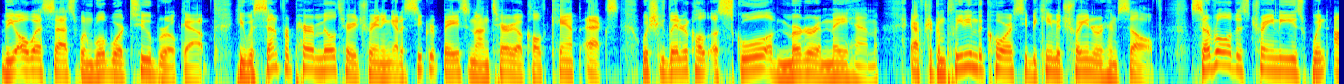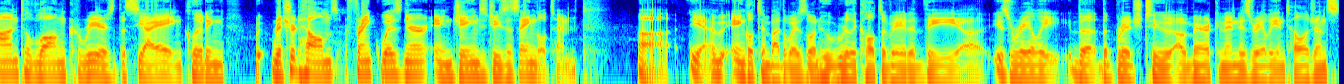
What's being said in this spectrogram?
the OSS when World War II broke out. He was sent for paramilitary training at a secret base in Ontario called Camp X, which he later called a school of murder and mayhem. After completing the course, he became a trainer himself. Several of his trainees went on to long careers at the CIA, including Richard Helms, Frank Wisner, and James Jesus Angleton. Uh, yeah, Angleton, by the way, is the one who really cultivated the uh, Israeli the the bridge to American and Israeli intelligence.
